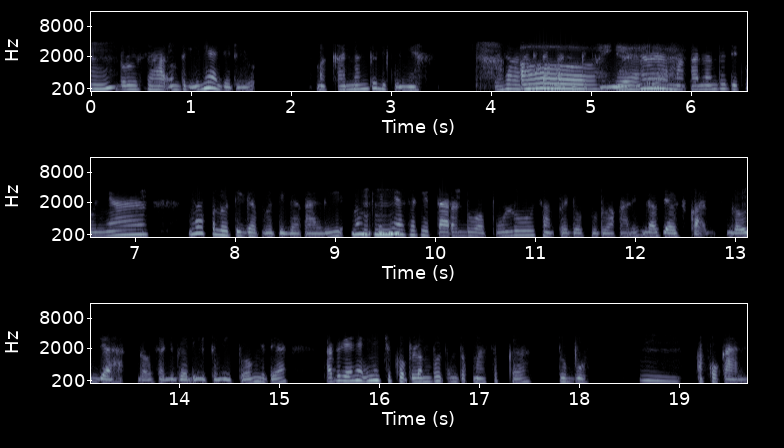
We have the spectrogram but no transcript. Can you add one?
Hmm? Berusaha untuk ini aja dulu, makanan tuh dikunyah Biasa oh, kita nggak oh, iya, nah, iya. makanan tuh dikunyah nggak perlu 33 kali, mungkin mm -hmm. ya sekitar 20 sampai 22 kali. Nggak usah suka, nggak usah, nggak usah juga dihitung-hitung gitu ya. Tapi kayaknya ini cukup lembut untuk masuk ke tubuh. Mm. Aku kan.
